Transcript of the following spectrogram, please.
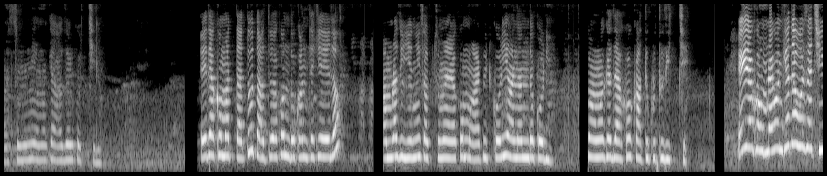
মাসুমণি আমাকে আদর করছিল। এই দেখো আমার তাতু তাতু এখন দোকান থেকে এলো। আমরা দুজনই সবসময় এরকম মারপিট করি, আনন্দ করি। আমাকে দেখো কাতুকুতু দিচ্ছে। এই দেখো, আমরা এখন খেতে বসেছি।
